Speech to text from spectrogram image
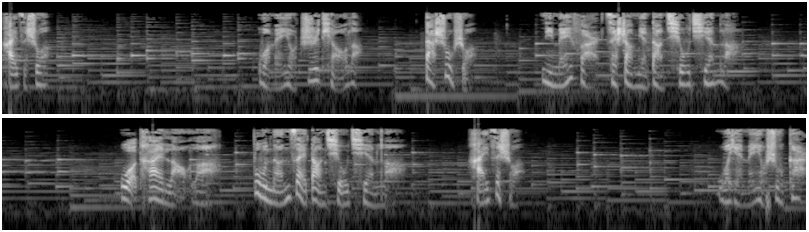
孩子说：“我没有枝条了。”大树说：“你没法在上面荡秋千了。”我太老了。不能再荡秋千了，孩子说：“我也没有树干儿。”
